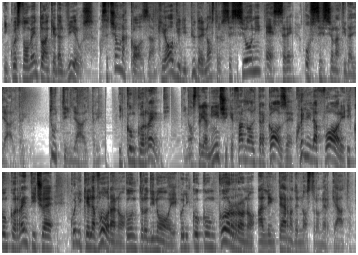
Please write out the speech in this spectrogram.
in questo momento anche dal virus. Ma se c'è una cosa che odio di più delle nostre ossessioni è essere ossessionati dagli altri. Tutti gli altri. I concorrenti, i nostri amici che fanno altre cose, quelli là fuori, i concorrenti cioè quelli che lavorano contro di noi, quelli che concorrono all'interno del nostro mercato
